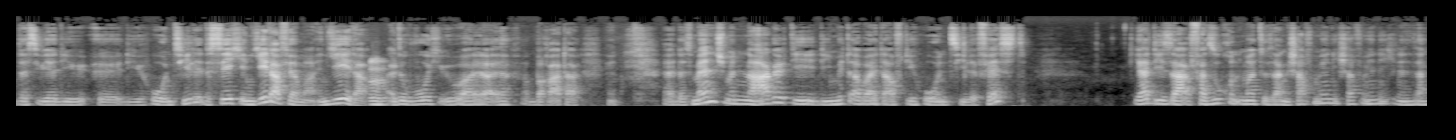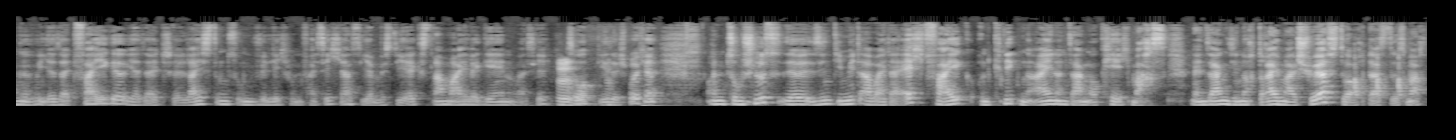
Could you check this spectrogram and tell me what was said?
dass wir die, äh, die hohen Ziele, das sehe ich in jeder Firma, in jeder, mhm. also wo ich überall äh, Berater bin. Äh, das Management nagelt die, die Mitarbeiter auf die hohen Ziele fest ja, die versuchen immer zu sagen, schaffen wir nicht, schaffen wir nicht. Und dann sagen wir, ihr seid feige, ihr seid leistungsunwillig und weiß ich was, ihr müsst die Extrameile gehen, weiß ich. Mhm. So, diese Sprüche. Und zum Schluss äh, sind die Mitarbeiter echt feig und knicken ein und sagen, okay, ich mach's. Und dann sagen sie noch dreimal, schwörst du auch, dass du es machst?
